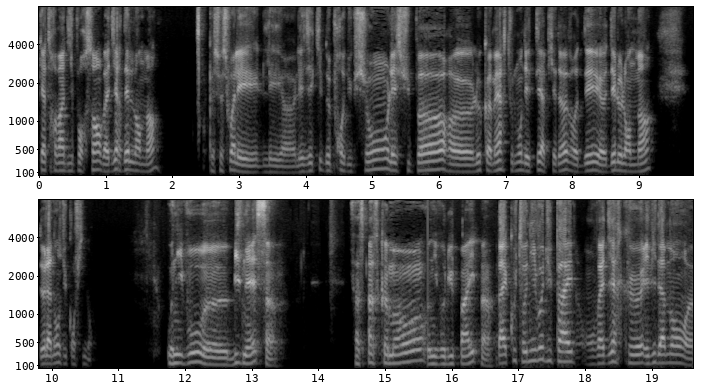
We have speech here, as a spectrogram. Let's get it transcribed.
90%, on va dire, dès le lendemain que ce soit les, les, euh, équipes de production, les supports, euh, le commerce, tout le monde était à pied d'œuvre dès, dès, le lendemain de l'annonce du confinement. Au niveau business, ça se passe comment au niveau du pipe? Bah écoute, au niveau du pipe, on va dire que évidemment, euh,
